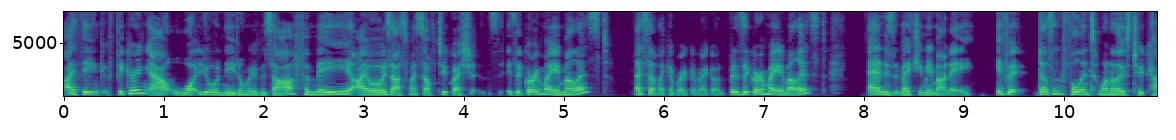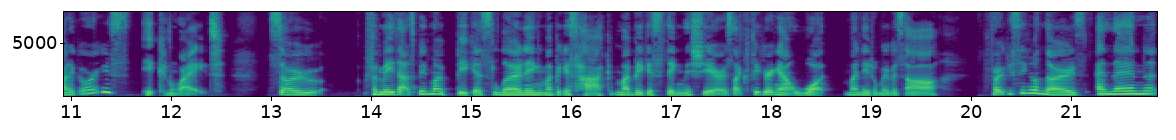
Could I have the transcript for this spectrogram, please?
I think figuring out what your needle movers are for me, I always ask myself two questions. Is it growing my email list? I sound like a broken record, but is it growing my email list? And is it making me money? If it doesn't fall into one of those two categories, it can wait. So for me, that's been my biggest learning, my biggest hack, my biggest thing this year is like figuring out what my needle movers are, focusing on those, and then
